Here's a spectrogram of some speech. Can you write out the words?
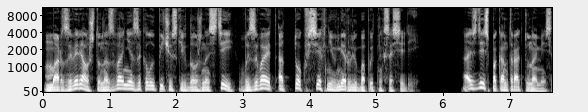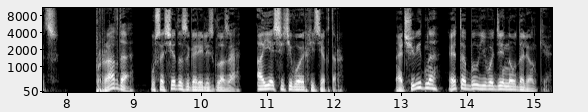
Мар заверял, что название заколупических должностей вызывает отток всех не в меру любопытных соседей. А здесь по контракту на месяц. Правда? У соседа загорелись глаза. А я сетевой архитектор. Очевидно, это был его день на удаленке.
